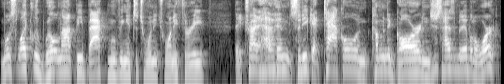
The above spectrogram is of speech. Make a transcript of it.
most likely will not be back moving into 2023. They try to have him, Saahdiq, at tackle and come into guard, and just hasn't been able to work.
